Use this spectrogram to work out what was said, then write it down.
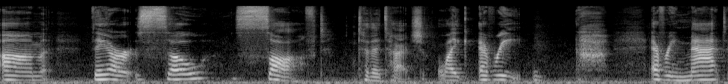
um, they are so soft to the touch. Like every, every matte,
